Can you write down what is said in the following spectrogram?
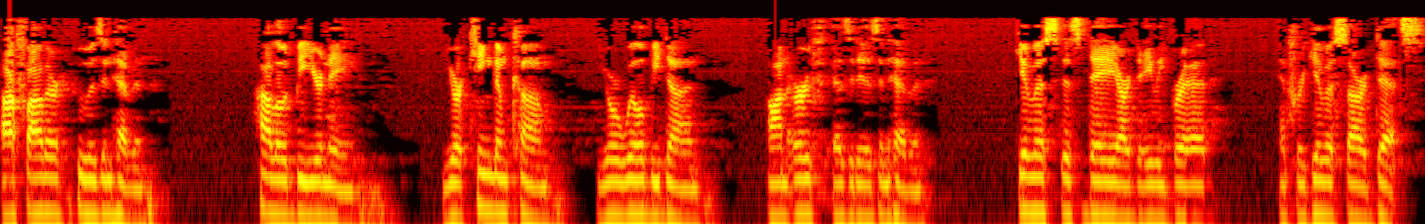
Our Father who is in heaven, hallowed be your name. Your kingdom come, your will be done, on earth as it is in heaven. Give us this day our daily bread, and forgive us our debts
